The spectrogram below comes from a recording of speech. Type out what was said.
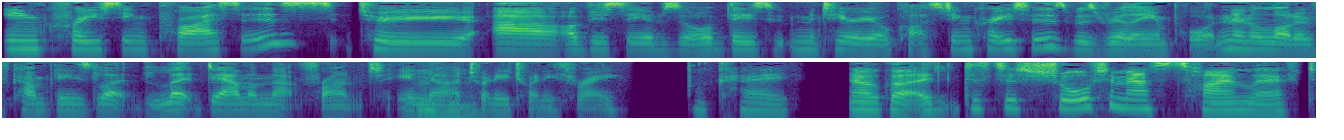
increasing prices to uh, obviously absorb these material cost increases was really important, and a lot of companies let let down on that front in uh, Mhm. 2023. Okay. Now we've got just a short amount of time left.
